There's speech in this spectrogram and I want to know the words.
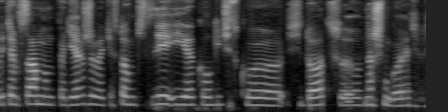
вы тем самым поддерживаете в том числе и экологическую ситуацию в нашем городе.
